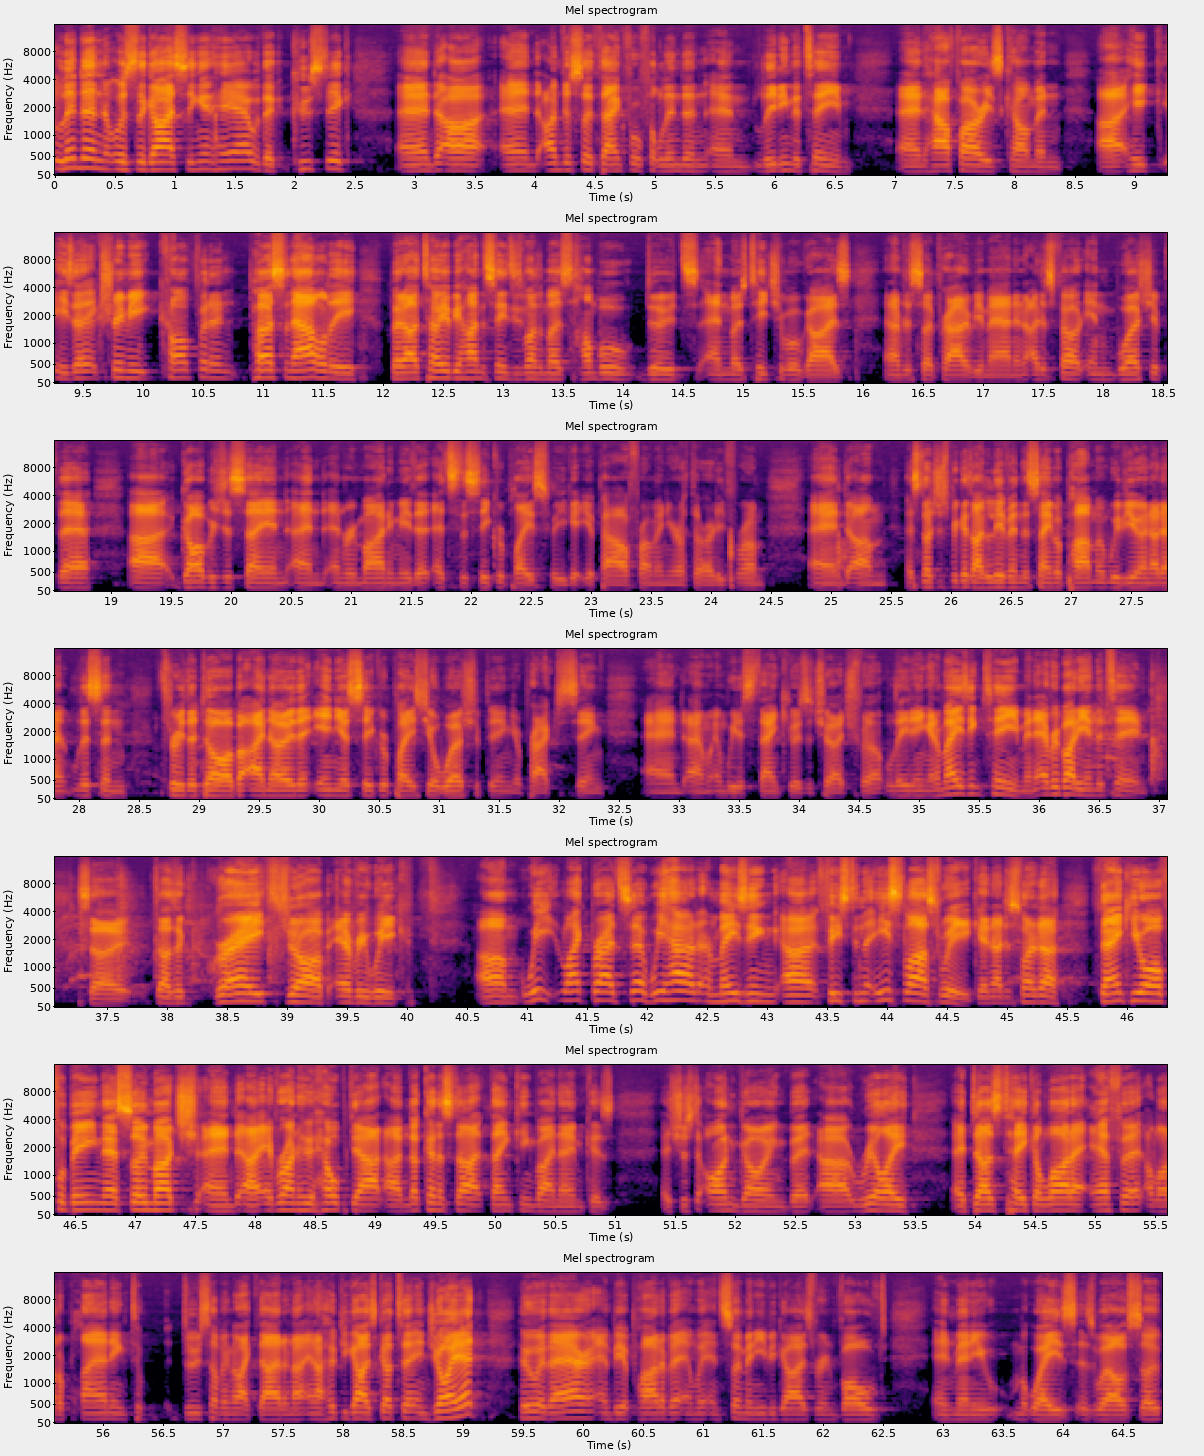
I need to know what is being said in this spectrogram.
Lyndon was the guy singing here with the acoustic, and uh, and I'm just so thankful for Lyndon and leading the team and how far he's come. And uh, he, he's an extremely confident personality, but I'll tell you behind the scenes, he's one of the most humble dudes and most teachable guys. And I'm just so proud of you, man. And I just felt in worship there, uh, God was just saying and, and reminding me that it's the secret place where you get your power from and your authority from. And um, it's not just because I live in the same apartment with you and I don't listen through the door, but I know that in your secret place, you're worshiping, you're practicing, and, um, and we just thank you as a church for leading an amazing team and everybody in the team. So does a great job every week. Um, we, like Brad said, we had an amazing uh, feast in the East last week, and I just wanted to thank you all for being there so much, and uh, everyone who helped out. I'm not going to start thanking by name because it's just ongoing, but uh, really, it does take a lot of effort, a lot of planning to do something like that, and I, and I hope you guys got to enjoy it who were there and be a part of it. And, we, and so many of you guys were involved in many ways as well. So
